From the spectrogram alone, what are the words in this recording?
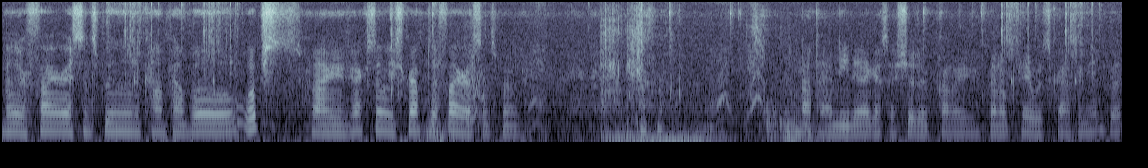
Another fire essence spoon, a compound bow. Whoops! I accidentally scrapped the fire essence spoon. Not that I need it, I guess I should have probably been okay with scrapping it, but...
